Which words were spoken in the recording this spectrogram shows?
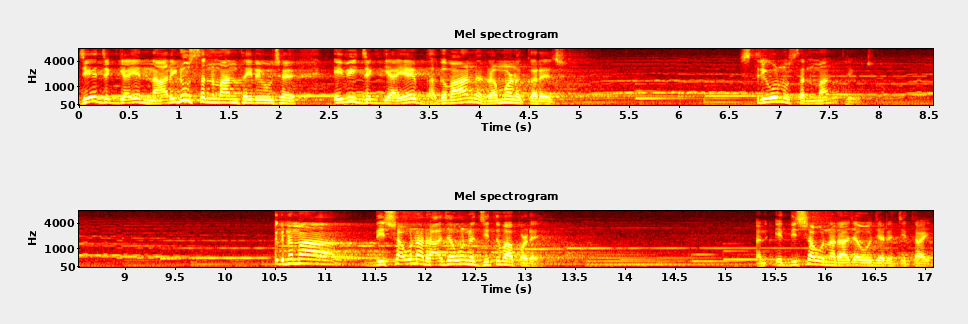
જે જગ્યાએ નારીનું સન્માન થઈ રહ્યું છે, એવી જગ્યાએ ભગવાન રમણ કરે છે. સ્ત્રીઓનું સન્માન થયું છે. લગ્નમાં દિશાઓના રાજાઓને જીતવા પડે. અને એ દિશાઓના રાજાઓ જ્યારે જીતાય,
